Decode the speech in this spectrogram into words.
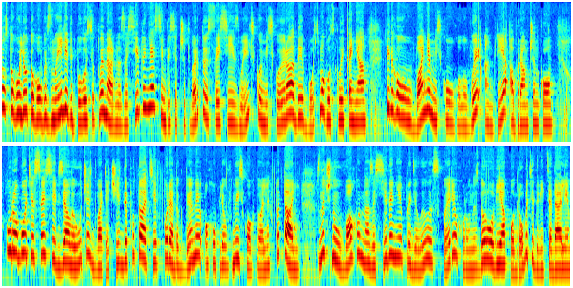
6 лютого в Ізмаїлі відбулося пленарне засідання 74-ї сесії Ізмаїльської міської ради 8-го скликання під головуванням міського голови Андрія Абрамченко. У роботі сесії взяли участь 26 депутатів. Порядок денний охоплював низку актуальних питань. Значну увагу на засіданні приділили сфері охорони здоров'я. Подробиці дивіться далі.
